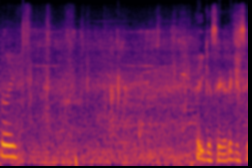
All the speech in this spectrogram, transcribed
কই? এই গেছে রে গেছে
